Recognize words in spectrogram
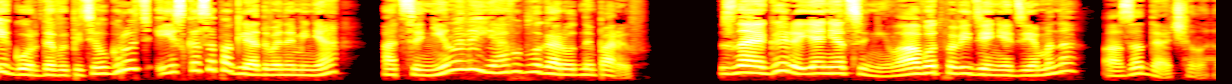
И гордо выпятил грудь, искоса поглядывая на меня, оценила ли я его благородный порыв. Зная Гэри, я не оценила, а вот поведение демона озадачило.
